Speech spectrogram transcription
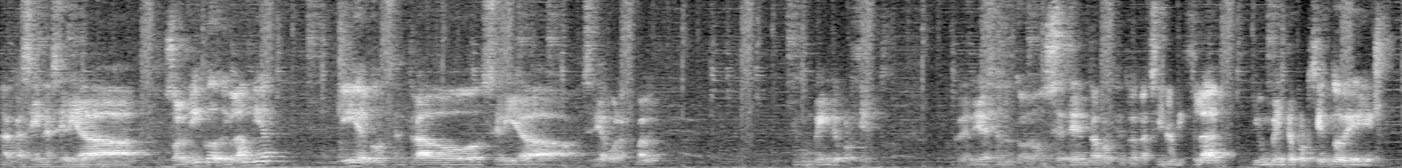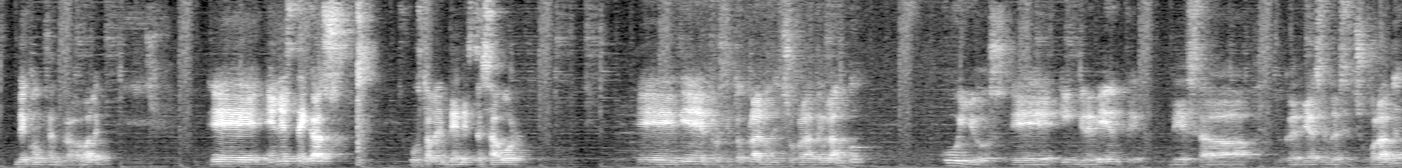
la caseína sería solmico de Glambia y el concentrado sería, sería Bolac, ¿vale? un 20%, que vendría siendo en torno a un 70% de caseína micelar y un 20% de de concentrado, ¿vale? Eh, en este caso, justamente en este sabor, eh, tiene trocitos planos de chocolate blanco, cuyos eh, ingredientes de esa, lo que vendría siendo ese chocolate,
